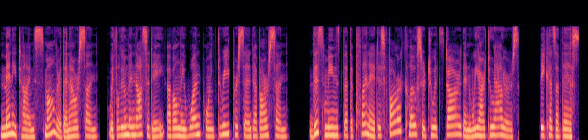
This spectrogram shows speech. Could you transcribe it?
many times smaller than our sun, with luminosity of only 1.3% of our sun this means that the planet is far closer to its star than we are to ours. Because of this,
